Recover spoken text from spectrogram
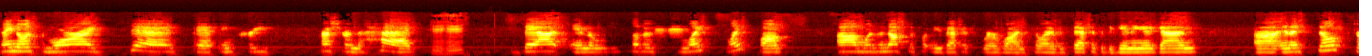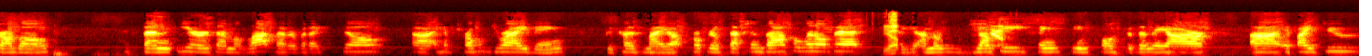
And I noticed the more I did that increased pressure in the head, hmm that and another slight slight bump um, was enough to put me back at square one. So I was back at the beginning again, uh, and I still struggle. It's been years. I'm a lot better, but I still uh, have trouble driving because my uh, proprioception's off a little bit. Yep. I, I'm a little jumpy. Things seem closer than they are. Uh, if I do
